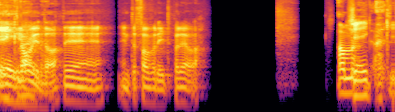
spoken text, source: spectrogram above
Lloyd värmen. då? Det är inte favorit på det va? Ja, men- Jake,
